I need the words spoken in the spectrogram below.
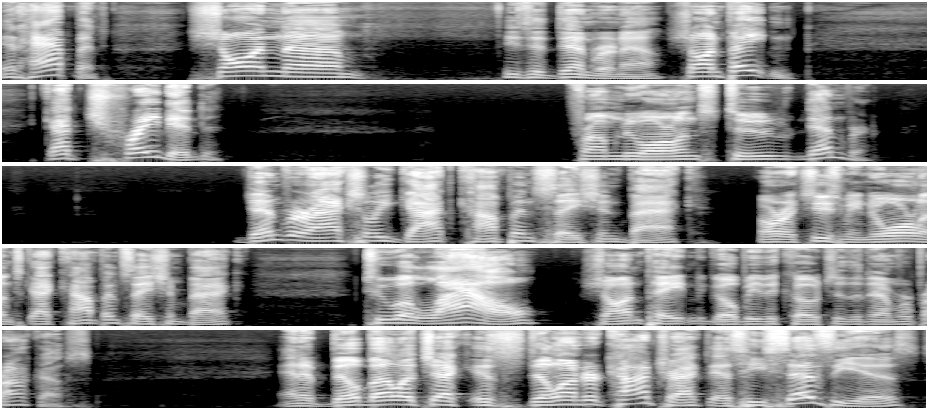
It happened. Sean, uh, he's at Denver now. Sean Payton got traded from New Orleans to Denver. Denver actually got compensation back, or excuse me, New Orleans got compensation back to allow Sean Payton to go be the coach of the Denver Broncos. And if Bill Belichick is still under contract, as he says he is,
